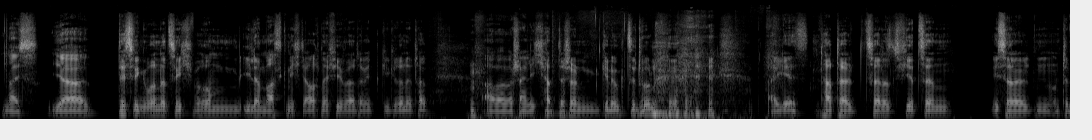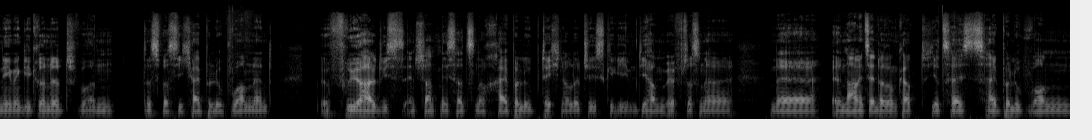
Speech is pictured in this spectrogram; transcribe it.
Nice. Ja, deswegen wundert es mich, warum Elon Musk nicht auch eine Firma damit gegründet hat. Aber wahrscheinlich hat er schon genug zu tun. I guess. Hat halt 2014 ist halt ein Unternehmen gegründet worden, das was sich Hyperloop One nennt. Früher halt, wie es entstanden ist, hat es noch Hyperloop Technologies gegeben. Die haben öfters eine, eine Namensänderung gehabt. Jetzt heißt es Hyperloop One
